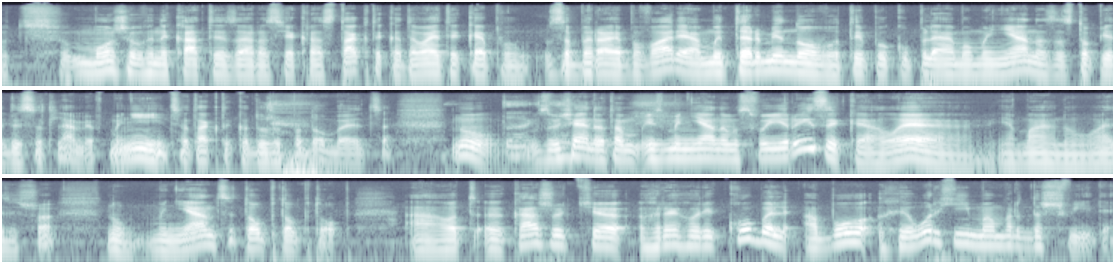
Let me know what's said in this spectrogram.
от Може виникати зараз якраз тактика. Давайте кепу забирає Баварія, а ми терміново типу купляємо Меняна за 150 лямів. Мені ця тактика дуже подобається. Ну, так, Звичайно, там із Меняном свої ризики, але я маю на увазі, що ну, Менян це топ-топ-топ. А от е, кажуть е, Грегорі Кобель або Георгій Мамардашвілі.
